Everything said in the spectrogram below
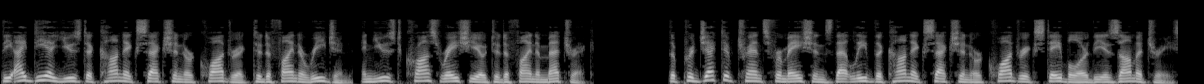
The idea used a conic section or quadric to define a region, and used cross ratio to define a metric. The projective transformations that leave the conic section or quadric stable are the isometries.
